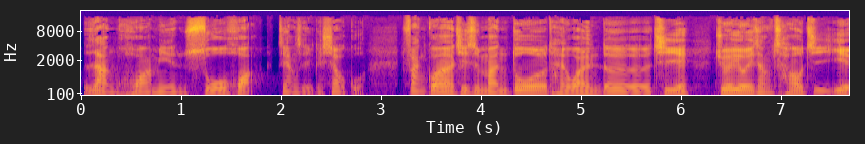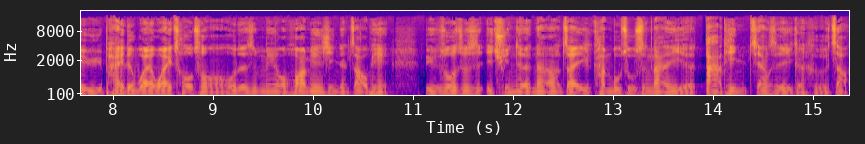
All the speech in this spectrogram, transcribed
让画面说话这样子一个效果。反观啊，其实蛮多台湾的企业就会用一张超级业余拍的歪歪丑丑，或者是没有画面性的照片，比如说就是一群人啊，在一个看不出是哪里的大厅这样子的一个合照。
